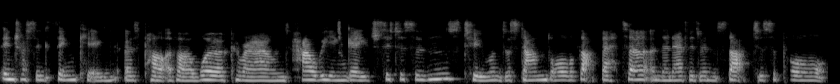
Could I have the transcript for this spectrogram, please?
interesting thinking as part of our work around how we engage citizens to understand all of that better and then evidence that to support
